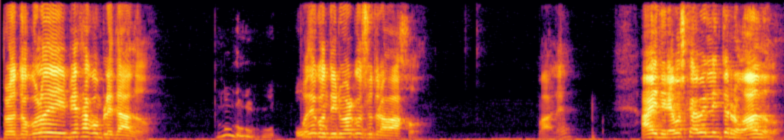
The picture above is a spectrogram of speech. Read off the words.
Protocolo de limpieza completado. Puede continuar con su trabajo. Vale. Ay, teníamos que haberle interrogado.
